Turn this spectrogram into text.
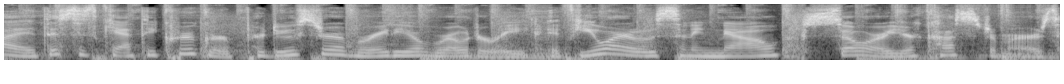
Hi, this is Kathy Kruger, producer of Radio Rotary. If you are listening now, so are your customers.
